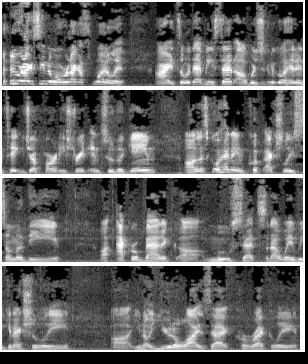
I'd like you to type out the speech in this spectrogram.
we're not going to see no more. We're not going to spoil it. Alright, so with that being said, uh, we're just going to go ahead and take Jeff Hardy straight into the game. Uh, let's go ahead and equip actually some of the uh, acrobatic uh, move sets so that way we can actually, uh, you know, utilize that correctly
